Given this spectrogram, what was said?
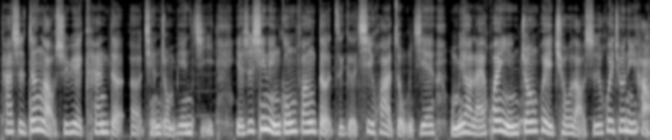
他是曾老师月刊的呃前总编辑，也是心灵工坊的这个企划总监。我们要来欢迎庄慧秋老师，慧秋你。你好，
